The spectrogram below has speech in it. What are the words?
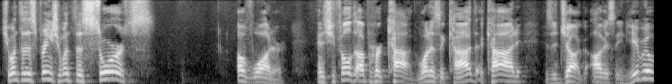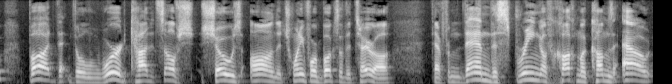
She went to the spring, she went to the source of water, and she filled up her kad. What is a kad? A kad is a jug, obviously in Hebrew, but the, the word kad itself sh- shows on the 24 books of the Torah that from them the spring of Chachma comes out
